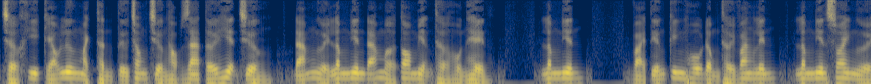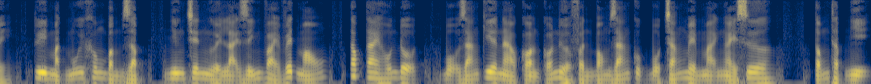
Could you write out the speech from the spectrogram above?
chờ khi kéo lương mạch thần từ trong trường học ra tới hiện trường, đám người Lâm Niên đã mở to miệng thở hổn hển. Lâm Niên, vài tiếng kinh hô đồng thời vang lên, Lâm Niên xoay người, tuy mặt mũi không bầm dập, nhưng trên người lại dính vài vết máu, tóc tai hỗn độn, bộ dáng kia nào còn có nửa phần bóng dáng cục bột trắng mềm mại ngày xưa. Tống thập nhị,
